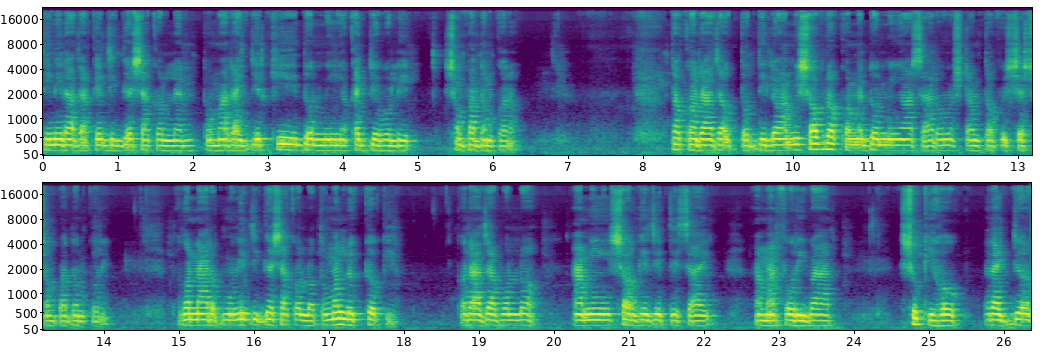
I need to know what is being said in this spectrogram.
তিনি রাজাকে জিজ্ঞাসা করলেন, তোমার রাজ্যের কি ধর্মীয় কার্যাবলী সম্পাদন করো? তখন রাজা উত্তর দিল, আমি সব রকমের ধর্মীয় আচার, অনুষ্ঠান, তপস্যা সম্পাদন করি। তখন নারদ মুনি জিজ্ঞাসা করল, তোমার লক্ষ্য কি? রাজা বলল, আমি স্বর্গে যেতে চাই। আমার পরিবার সুখী হোক, রাজ্যর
